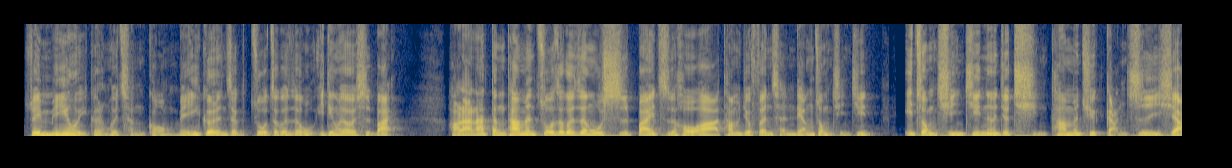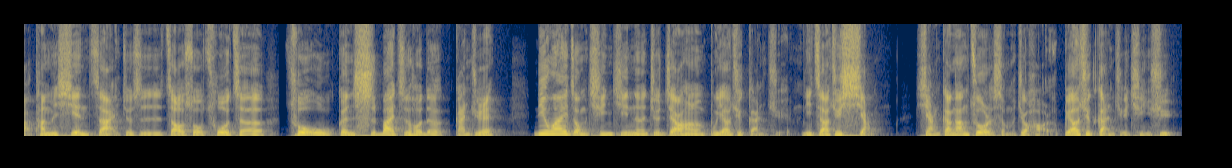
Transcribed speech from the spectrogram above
所以没有一个人会成功，每一个人在做这个任务一定会都会失败。好了，那等他们做这个任务失败之后啊，他们就分成两种情境，一种情境呢，就请他们去感知一下他们现在就是遭受挫折、错误跟失败之后的感觉；另外一种情境呢，就叫他们不要去感觉，你只要去想想刚刚做了什么就好了，不要去感觉情绪。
